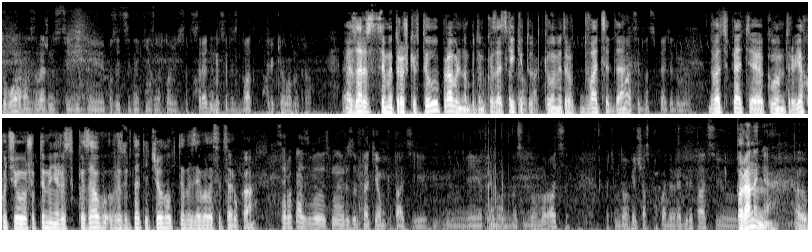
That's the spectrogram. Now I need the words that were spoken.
До ворога, в залежності від е, позиції, на якій я знаходжуся. В середньому це десь 2-3 кілометри. Зараз це ми трошки в тилу, правильно будемо казати? Скільки тут? Кілометрів 20, да? 20-25, я думаю. 25 е, кілометрів. Я хочу, щоб ти мені розказав, в результаті чого в тебе з'явилася ця рука. Ця рука з'явилась в мене в результаті ампутації. Я її отримав у 22-му році. Потім довгий час проходив реабілітацію. Поранення? Е,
